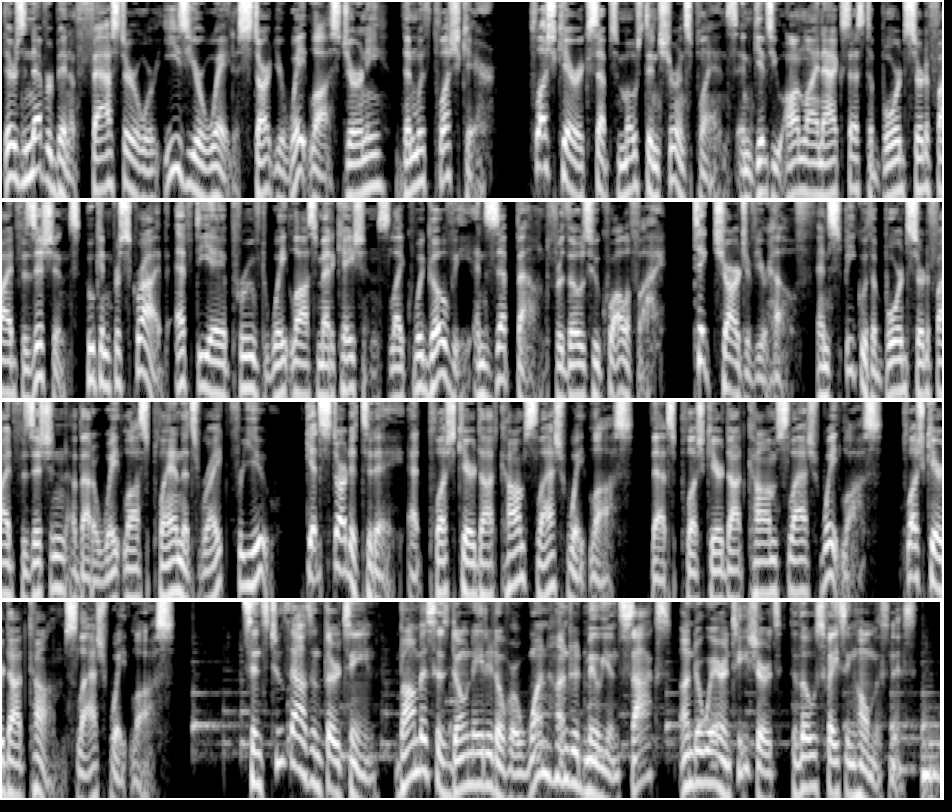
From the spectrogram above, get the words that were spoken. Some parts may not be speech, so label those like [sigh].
There's never been a faster or easier way to start your weight loss journey than with PlushCare. PlushCare accepts most insurance plans and gives you online access to board-certified physicians who can prescribe FDA-approved weight loss medications like Wegovy and Zepbound for those who qualify. Take charge of your health and speak with a board-certified physician about a weight loss plan that's right for you. Get started today at PlushCare.com/weight-loss. That's PlushCare.com/weight-loss. Since two thousand over one hundred millions T shirts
